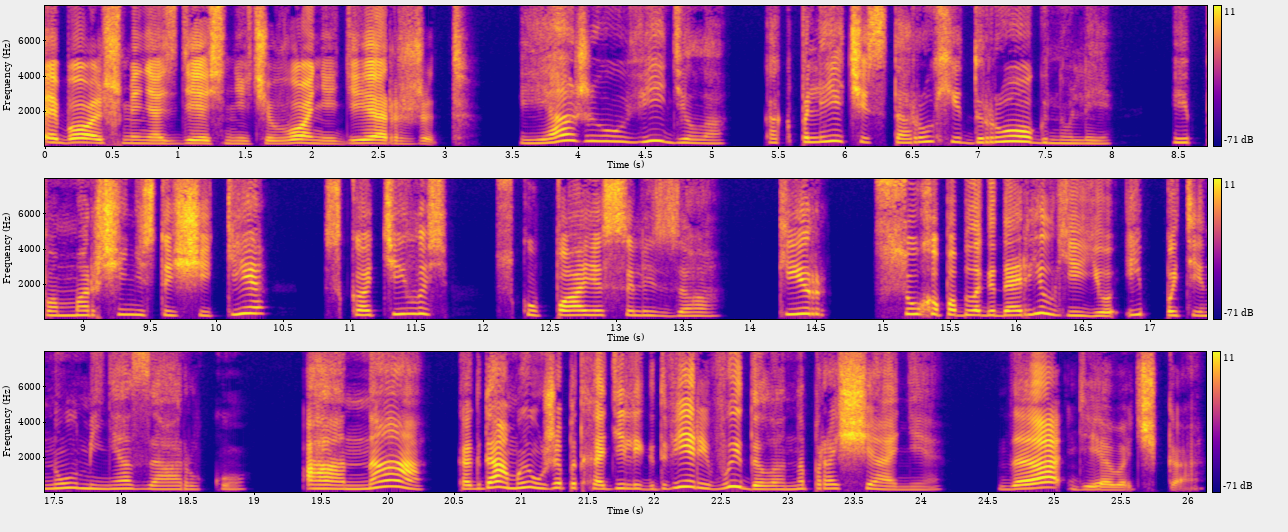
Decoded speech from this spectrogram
и больше меня здесь ничего не держит. Я же увидела, как плечи старухи дрогнули, и по морщинистой щеке скатилась скупая слеза. Кир сухо поблагодарил ее и потянул меня за руку. А она, когда мы уже подходили к двери, выдала на прощание. «Да, девочка,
